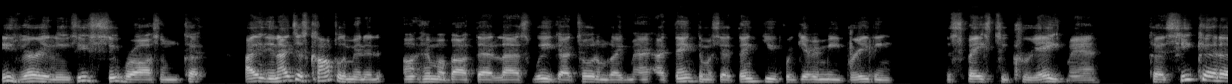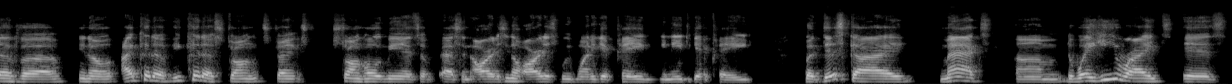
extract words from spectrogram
He's very loose. He's super awesome. I and I just complimented uh, him about that last week. I told him like, man, I thanked him. I said, thank you for giving me breathing the space to create, man. Because he could have, uh, you know, I could have, he could have strong, strength stronghold me as a as an artist. You know, artists, we want to get paid. We need to get paid. But this guy, Max, um, the way he writes is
